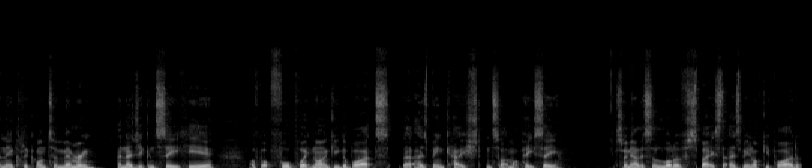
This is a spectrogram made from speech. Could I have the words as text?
and then click onto Memory, and as you can see here I've got 4.9 gigabytes that has been cached inside my PC so now this is a lot of space that has been occupied.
